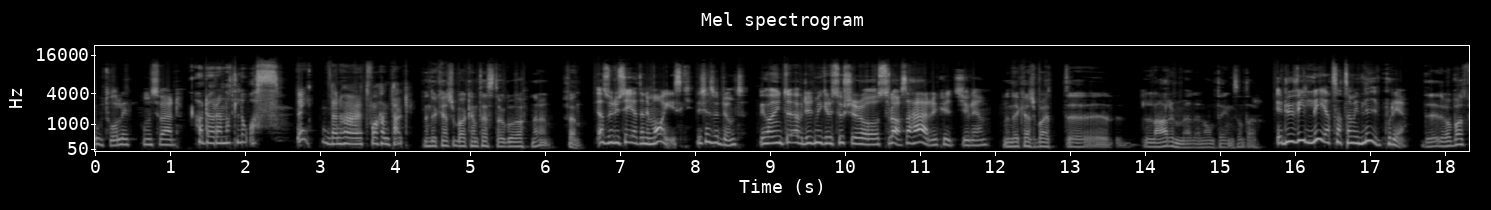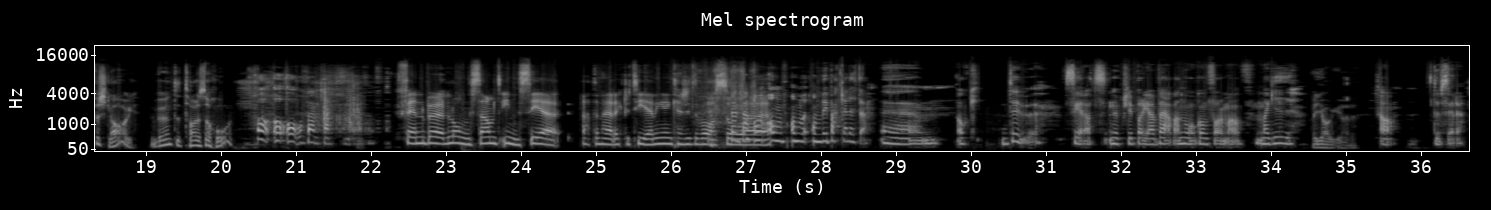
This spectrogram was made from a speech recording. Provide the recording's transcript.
otåligt på min svärd. Har dörren något lås? Nej, den har två handtag. Men du kanske bara kan testa att gå och öppna den, Fen? Alltså du säger att den är magisk. Det känns väl dumt? Vi har ju inte överdrivet mycket resurser att slösa här, rekryt Julian. Men det är kanske bara ett eh, larm eller någonting sånt där. Är du villig att satsa mitt liv på det? Det, det var bara ett förslag. Du behöver inte ta det så hårt. Åh, åh, åh, vänta. Fenn börjar långsamt inse att den här rekryteringen kanske inte var så... Vänta, eh, om, om, om, om vi backar lite. Ehm, och du ser att Nupli börjar väva någon form av magi. Och jag gör det. Ja, du ser det.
